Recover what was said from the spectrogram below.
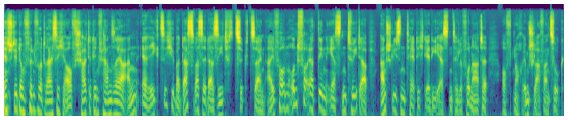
Er steht um 5.30 Uhr auf, schaltet den Fernseher an, erregt sich über das, was er da sieht, zückt sein iPhone und feuert den ersten Tweet ab. Anschließend tätigt er die ersten Telefonate, oft noch im Schlafanzug.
